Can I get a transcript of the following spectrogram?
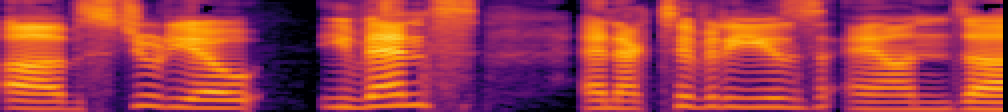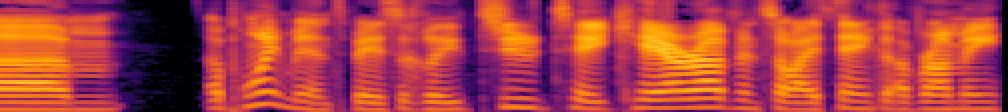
of studio events and activities and um, appointments basically to take care of. And so I thank Avrami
